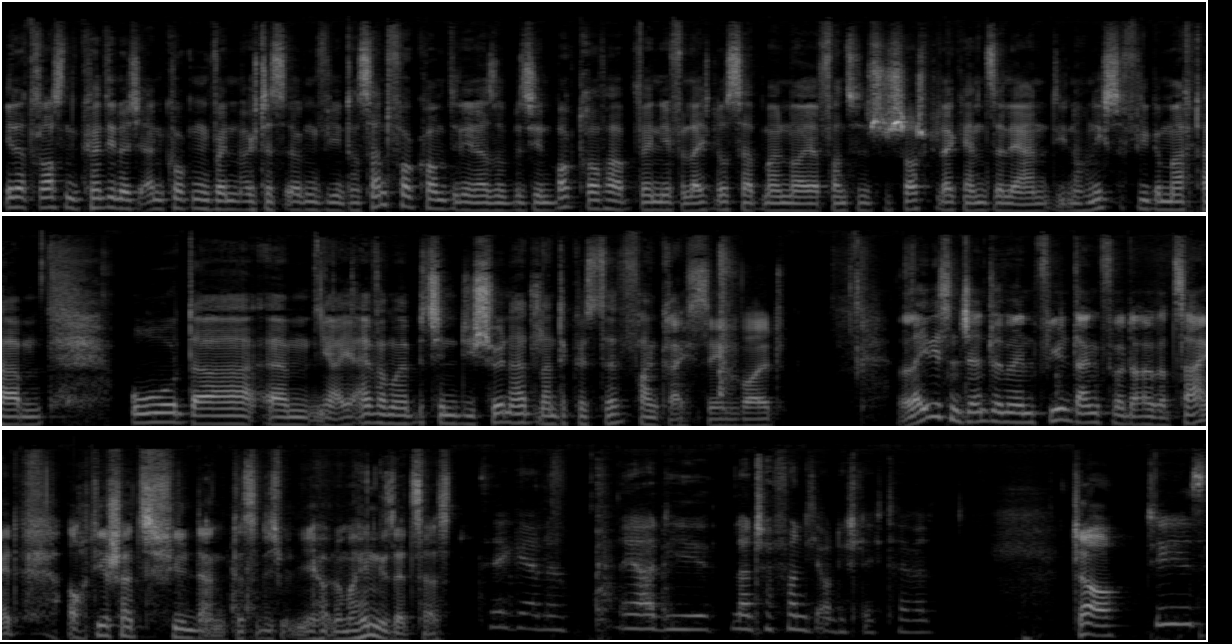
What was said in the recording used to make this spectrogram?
Ihr da draußen könnt ihn euch angucken, wenn euch das irgendwie interessant vorkommt, wenn ihr da so ein bisschen Bock drauf habt, wenn ihr vielleicht Lust habt, mal neue französische Schauspieler kennenzulernen, die noch nicht so viel gemacht haben. Oder ähm, ja, ihr einfach mal ein bisschen die schöne Atlantikküste Frankreichs sehen wollt. Ladies and Gentlemen, vielen Dank für eure Zeit. Auch dir, Schatz, vielen Dank, dass du dich mit mir heute nochmal hingesetzt hast. Sehr gerne. Ja, die Landschaft fand ich auch nicht schlecht teilweise. Ciao. Tschüss.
